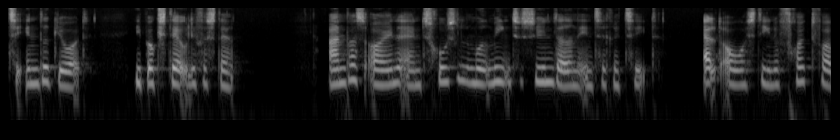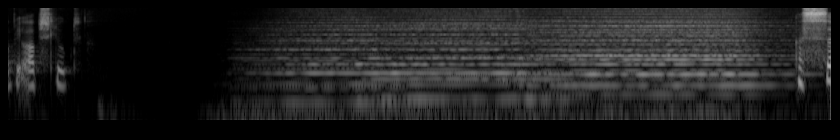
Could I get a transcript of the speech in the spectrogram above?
til intet gjort i bogstavelig forstand. Andres øjne er en trussel mod min tilsyneladende integritet. Alt overstigende frygt for at blive opslugt. Og så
